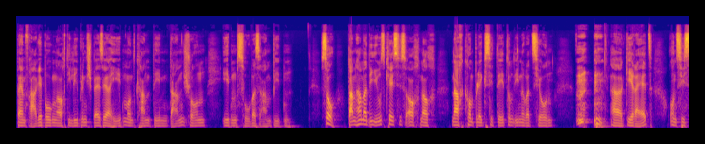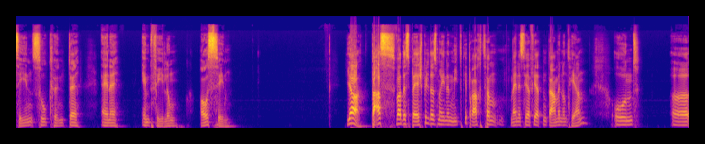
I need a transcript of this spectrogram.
beim Fragebogen auch die Lieblingsspeise erheben und kann dem dann schon eben sowas anbieten. So, dann haben wir die Use Cases auch noch nach Komplexität und Innovation äh, gereiht und Sie sehen, so könnte eine Empfehlung aussehen. Ja, das war das Beispiel, das wir Ihnen mitgebracht haben, meine sehr verehrten Damen und Herren. Und äh,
